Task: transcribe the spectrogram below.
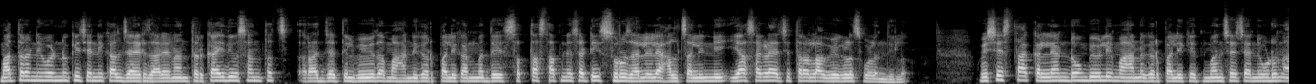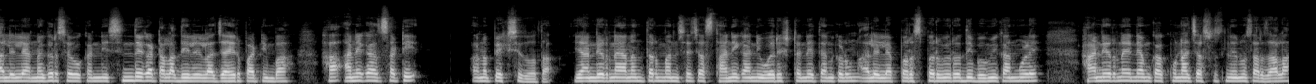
मात्र निवडणुकीचे निकाल जाहीर झाल्यानंतर काही दिवसांतच राज्यातील विविध महानगरपालिकांमध्ये सत्ता स्थापनेसाठी सुरू झालेल्या हालचालींनी या सगळ्या चित्राला वेगळंच वळण दिलं. विशेषतः कल्याण डोंबिवली महानगरपालिकेत मनसेच्या निवडून आलेल्या नगरसेवकांनी शिंदे गटाला दिलेला जाहीर पाठिंबा हा अनेकांसाठी अनपेक्षित होता. या निर्णयानंतर मनसेच्या स्थानिक आणि वरिष्ठ नेत्यांकडून आलेल्या परस्पर विरोधी भूमिकांमुळे हा निर्णय नेमका कुणाच्या सूचनेनुसार झाला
